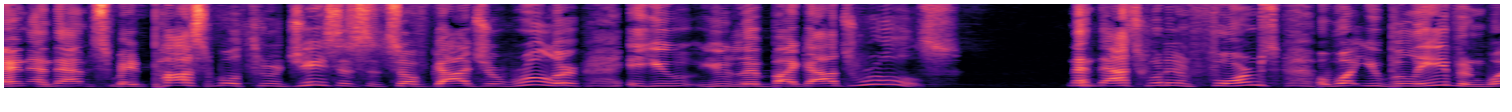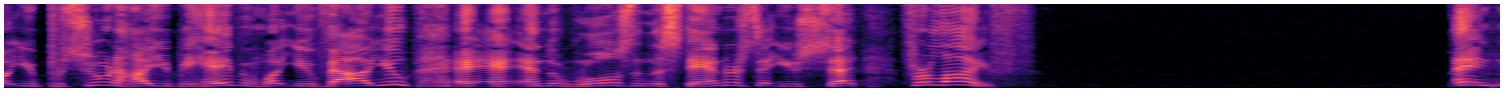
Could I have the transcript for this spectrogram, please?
and, and that's made possible through Jesus. And so if God's your ruler, you, you live by God's rules. And that's what informs what you believe and what you pursue and how you behave and what you value and, and the rules and the standards that you set for life. And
